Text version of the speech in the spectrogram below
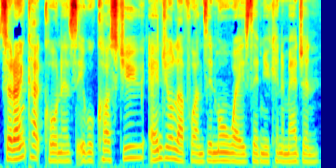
So don't cut corners, it will cost you and your loved ones in more ways than you can imagine.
